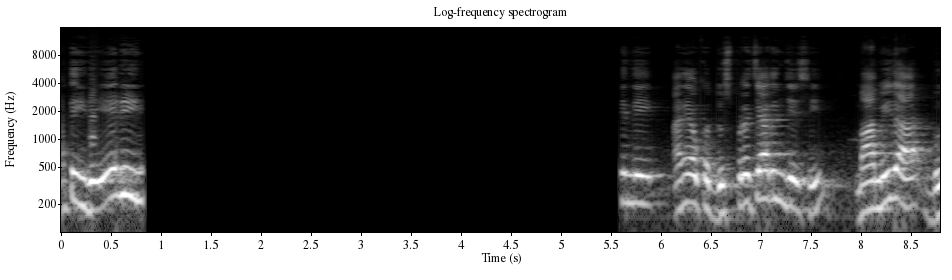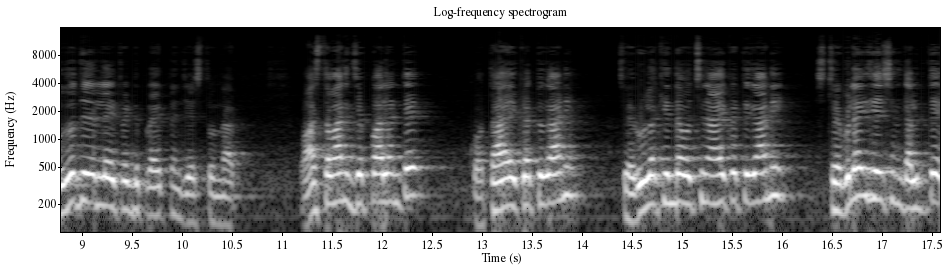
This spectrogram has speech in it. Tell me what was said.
అంటే ఇది ఏది జరిగింది అనే ఒక దుష్ప్రచారం చేసి మా మీద బురద జల్లేటువంటి ప్రయత్నం చేస్తున్నారు. వాస్తవానికి చెప్పాలంటే కొత్త ఆయకట్టు గాని చెరువుల కింద వచ్చిన ఆయకట్టు గాని స్టెబిలైజేషన్ కలిపితే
